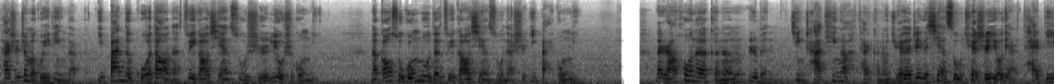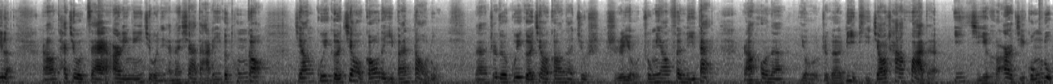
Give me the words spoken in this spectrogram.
它是这么规定的：一般的国道呢，最高限速是六十公里；那高速公路的最高限速呢是一百公里。那然后呢，可能日本警察厅啊，他可能觉得这个限速确实有点太低了，然后他就在二零零九年呢下达了一个通告，将规格较高的一般道路，那这个规格较高呢，就是指有中央分离带，然后呢有这个立体交叉化的一级和二级公路。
